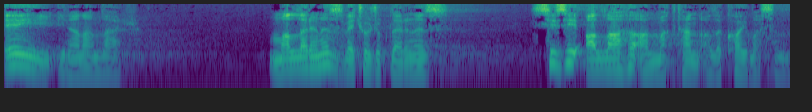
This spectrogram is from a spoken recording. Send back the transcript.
Ey inananlar! Mallarınız ve çocuklarınız sizi Allah'ı anmaktan alıkoymasın.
